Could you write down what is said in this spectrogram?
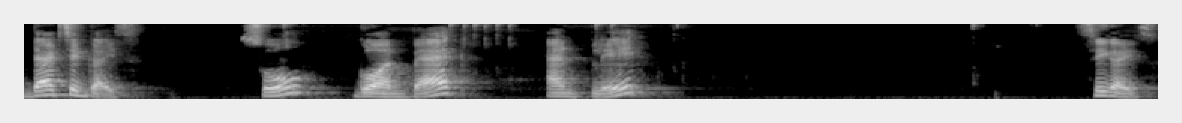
that's it guys. So go on back and play see guys.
